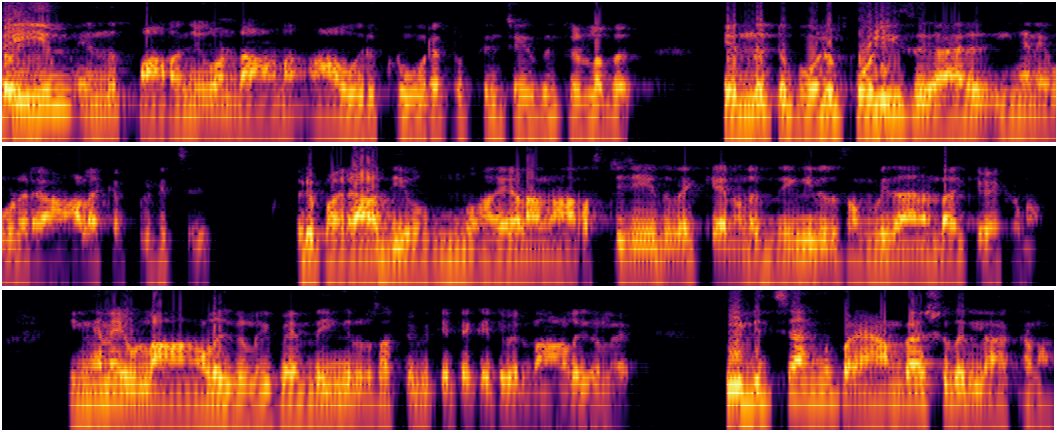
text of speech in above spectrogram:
ചെയ്യും എന്ന് പറഞ്ഞുകൊണ്ടാണ് ആ ഒരു ക്രൂരകൃത്യം ചെയ്തിട്ടുള്ളത്. എന്നിട്ട് പോലും പോലീസുകാർ ഇങ്ങനെയുള്ള ഒരാളൊക്കെ പിടിച്ച് ഒരു പരാതി ഒന്നും അയാളെ അറസ്റ്റ് ചെയ്ത് വെക്കാനുള്ള എന്തെങ്കിലും ഒരു സംവിധാനം ഉണ്ടാക്കി വെക്കണം. ഇങ്ങനെയുള്ള ആളുകൾ ഇപ്പൊ എന്തെങ്കിലും ഒരു സർട്ടിഫിക്കറ്റ് ഒക്കെ വരുന്ന ആളുകളെ പിടിച്ച് അങ്ങ് പ്രാന്താശുപത്രിയിലാക്കണം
